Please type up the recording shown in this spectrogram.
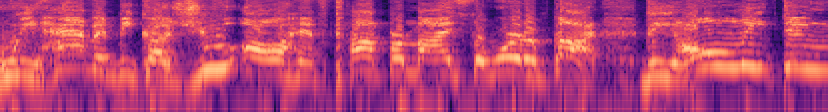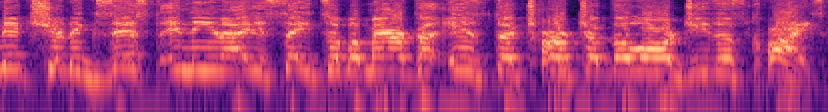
We have it because you all have compromised the word of God. The only thing that should exist in the United States of America is the church of the Lord Jesus Christ.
